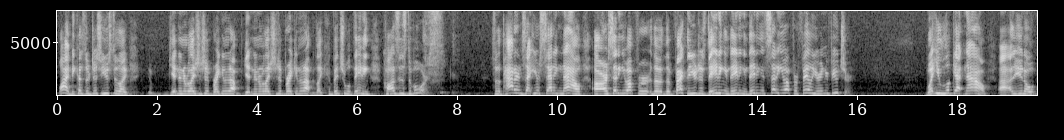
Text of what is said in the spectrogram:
Why? Because they're just used to like, getting in a relationship, breaking it up, getting in a relationship, breaking it up. Like habitual dating causes divorce. So the patterns that you're setting now are setting you up for the, the fact that you're just dating and dating and dating, it's setting you up for failure in your future. What you look at now, uh, you know,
